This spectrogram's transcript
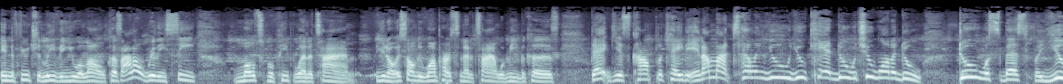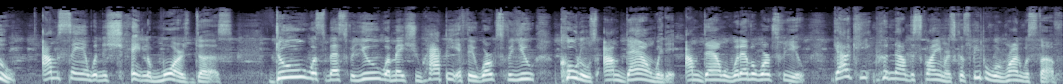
in the future leaving you alone because I don't really see multiple people at a time. You know, it's only one person at a time with me because that gets complicated. And I'm not telling you you can't do what you want to do. Do what's best for you. I'm saying what Ne'che La'mour does. Do what's best for you, what makes you happy. If it works for you, kudos. I'm down with it. I'm down with whatever works for you. Gotta keep putting out disclaimers because people will run with stuff.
